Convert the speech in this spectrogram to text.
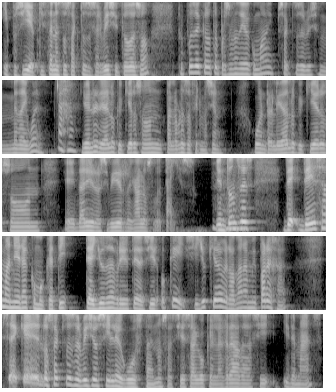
Y pues sí, aquí están estos actos de servicio y todo eso, pero puede ser que la otra persona diga como, ay, pues actos de servicio me da igual. Ajá. Yo en realidad lo que quiero son palabras de afirmación. O en realidad lo que quiero son eh, dar y recibir regalos o detalles. Y entonces, de, de esa manera, como que a ti te ayuda a abrirte a decir, ok, si yo quiero agradar a mi pareja, sé que los actos de servicio sí le gustan, o sea, si es algo que le agrada, sí y demás.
